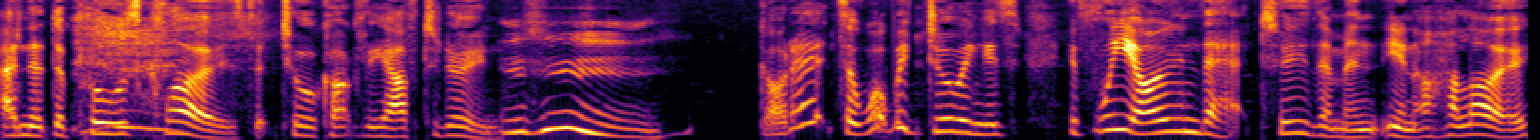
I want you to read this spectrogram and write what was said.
and that the pool's closed at two o'clock in the afternoon. Mm-hmm. Got it? So what we're doing is if we own that to them and, you know, hello,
